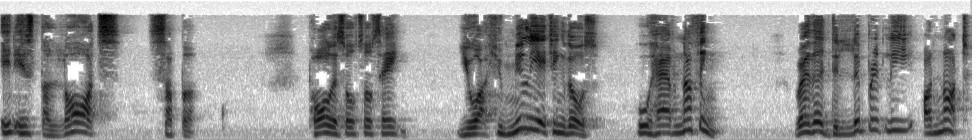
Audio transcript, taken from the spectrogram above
It is the Lord's supper. Paul is also saying, you are humiliating those who have nothing, whether deliberately or not.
